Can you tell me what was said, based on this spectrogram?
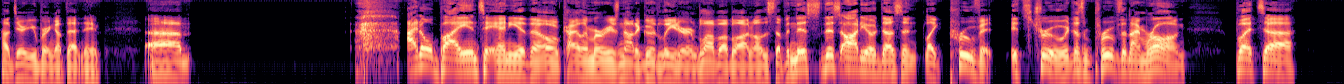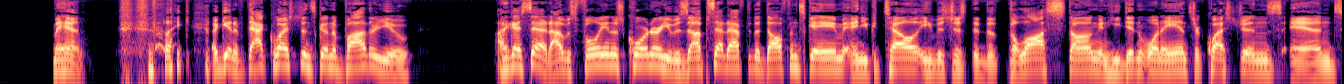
how dare you bring up that name? Um, I don't buy into any of the oh Kyler Murray is not a good leader and blah blah blah and all this stuff. And this this audio doesn't like prove it. It's true. It doesn't prove that I'm wrong. But uh, man, like again, if that question's going to bother you, like I said, I was fully in his corner. He was upset after the Dolphins game, and you could tell he was just the, the loss stung, and he didn't want to answer questions, and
